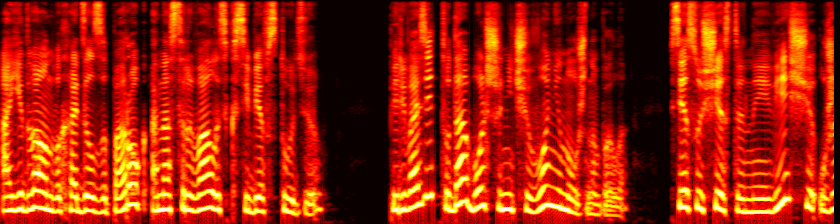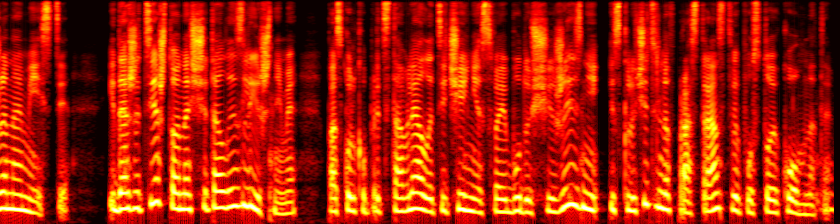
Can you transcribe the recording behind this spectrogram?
А едва он выходил за порог, она срывалась к себе в студию. Перевозить туда больше ничего не нужно было. Все существенные вещи уже на месте — и даже те, что она считала излишними, поскольку представляла течение своей будущей жизни исключительно в пространстве пустой комнаты.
